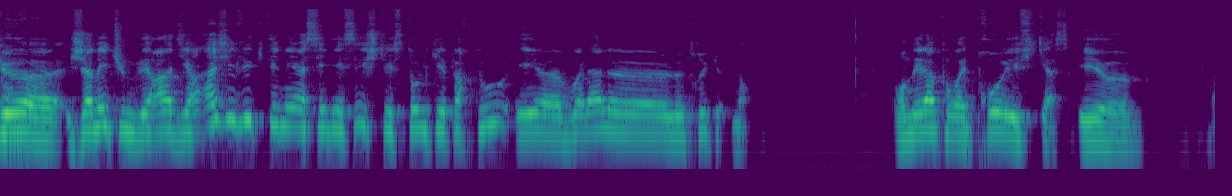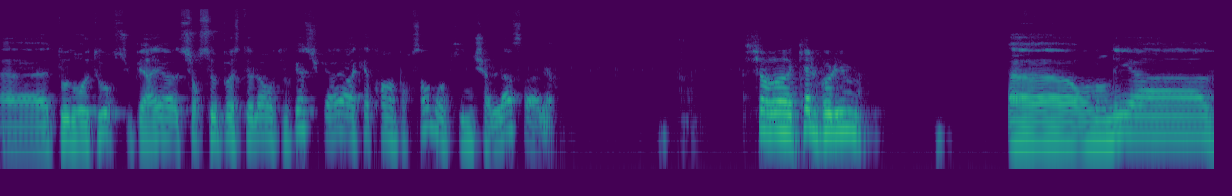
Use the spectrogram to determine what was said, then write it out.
que euh, jamais tu me verras dire Ah, j'ai vu que t'aimais ACDC, je t'ai stalké partout et euh, voilà le, le truc. Non. On est là pour être pro et efficace. Et euh, taux de retour supérieur, sur ce poste-là en tout cas, supérieur à 80%. Donc, Inch'Allah, ça va bien. Sur quel volume? On en est à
